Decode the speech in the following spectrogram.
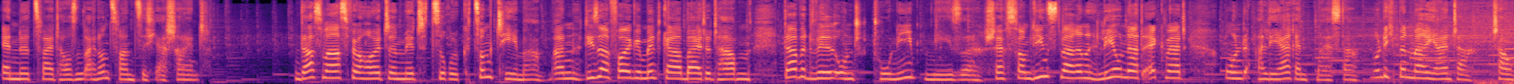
Ende 2021 erscheint. Das war's für heute mit Zurück zum Thema. An dieser Folge mitgearbeitet haben David Will und Toni Mese. Chefs vom Dienst waren Leonard Eckwert und Alia Rentmeister. Und ich bin Marianta. Ciao.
